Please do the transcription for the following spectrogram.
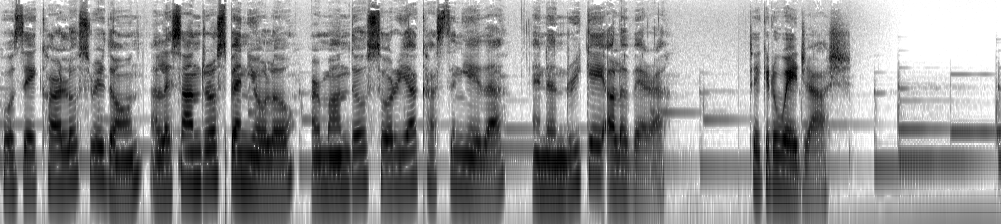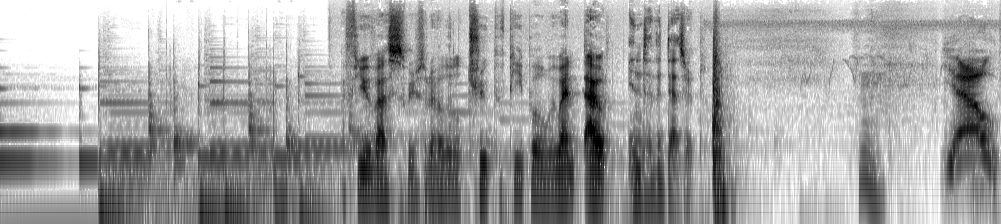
Jose Carlos Redon, Alessandro Spagnolo, Armando Soria Castañeda, and Enrique Olvera. Take it away, Josh. A few of us, we were sort of a little troop of people. We went out into the desert. Hmm. Yo,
